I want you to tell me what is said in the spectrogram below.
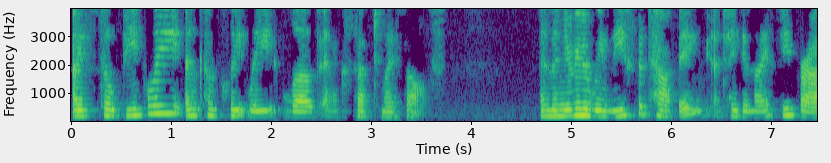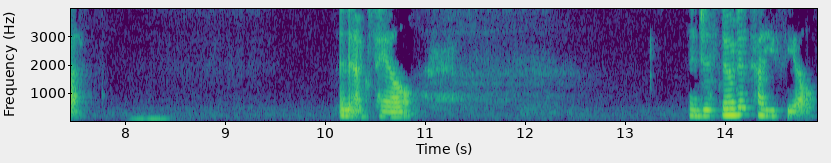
I still deeply and completely love and accept myself. And then you're going to release the tapping and take a nice deep breath and exhale. And just notice how you feel.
